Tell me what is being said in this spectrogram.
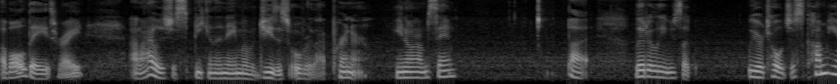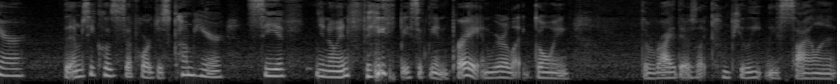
of all days right and i was just speaking the name of jesus over that printer. You know what i'm saying? But literally it was like we were told just come here. The embassy closes at four. Just come here. See if you know in faith basically and pray. And we were like going the ride there's like completely silent.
